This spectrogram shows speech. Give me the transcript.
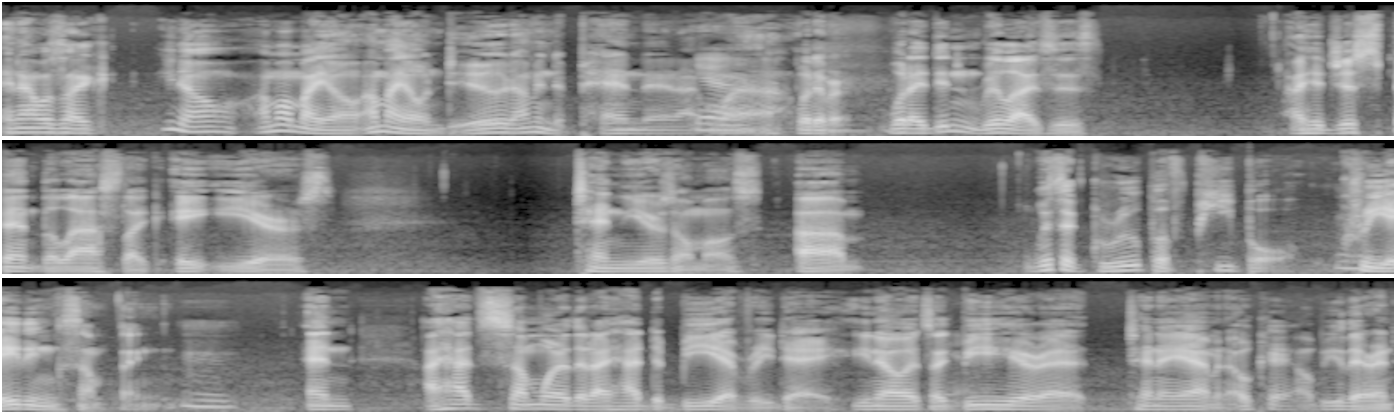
And I was like, you know, I'm on my own. I'm my own dude. I'm independent. I, Yeah. whatever. What I didn't realize is I had just spent the last like 8 years, 10 years almost, um, with a group of people creating something. And I had somewhere that I had to be every day. You know, it's like be here at 10 a.m. and okay, I'll be there. And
